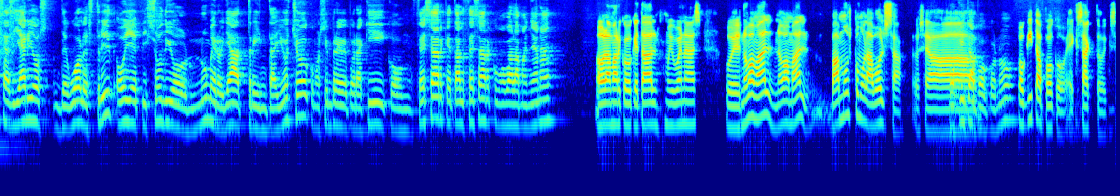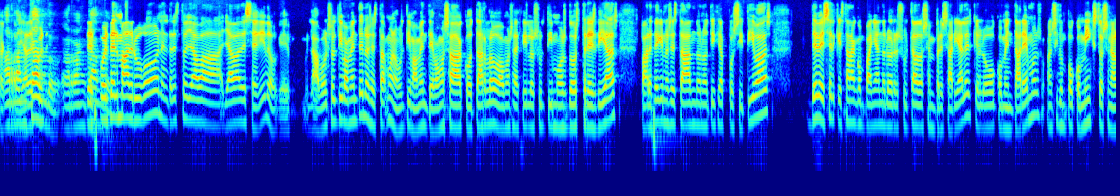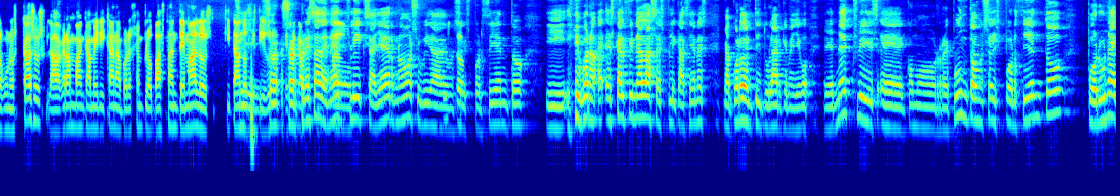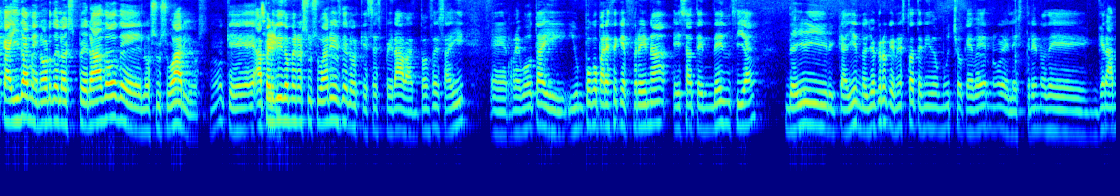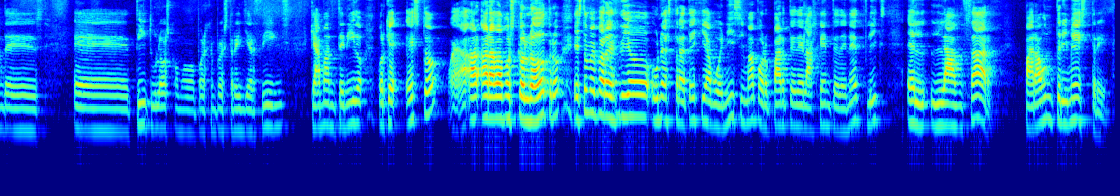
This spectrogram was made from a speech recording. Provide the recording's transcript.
bienvenidas a Diarios de Wall Street. Hoy episodio número ya 38, como siempre por aquí con César. ¿Qué tal César? ¿Cómo va la mañana? Hola Marco, ¿qué tal? Muy buenas. Pues no va mal, no va mal. Vamos como la bolsa, o sea... Poquito a poco, ¿no? Poquito a poco, exacto, exacto. Arrancando, después, arrancando. Después del madrugón, el resto ya va, ya va de seguido. Que la bolsa últimamente nos está... Bueno, últimamente, vamos a acotarlo, vamos a decir los últimos dos, tres días. Parece que nos está dando noticias positivas debe ser que están acompañando los resultados empresariales, que luego comentaremos. Han sido un poco mixtos en algunos casos. La gran banca americana, por ejemplo, bastante malos, quitando Sí, Citigroup. sor- sorpresa de Netflix ayer, ¿no? Subida de un Justo. 6%. Y, y bueno, es que al final las explicaciones, me acuerdo del titular que me llegó. eh, Netflix eh, como repunta un 6% por una caída menor de lo esperado de los usuarios, ¿no? Que ha Sí. perdido menos usuarios de lo que se esperaba. Entonces ahí eh, rebota y, un poco parece que frena esa tendencia de ir cayendo. Yo creo que en esto ha tenido mucho que ver ¿no? el estreno de grandes eh, títulos como por ejemplo Stranger Things que ha mantenido, porque esto, ahora vamos con lo otro, esto me pareció una estrategia buenísima por parte de la gente de Netflix, el lanzar para un trimestre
